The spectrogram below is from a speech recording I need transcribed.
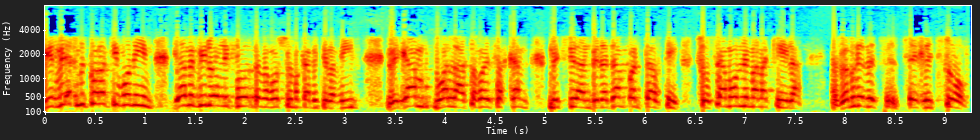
והרוויח מכל הכיוונים. גם הביא לו אליפויות על הראש של מכבי תל אביב, וגם, וואלה, אתה רואה שחקן מצוין, בן אדם פנטסטי, שעושה המון למען הקהילה. אז לא בגלל זה צריך לצלוב.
